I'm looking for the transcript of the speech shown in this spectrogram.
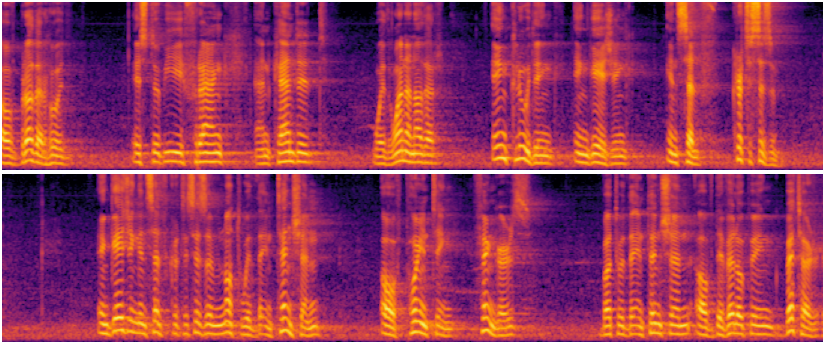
of brotherhood is to be frank and candid with one another, including engaging in self criticism. Engaging in self criticism not with the intention of pointing fingers, but with the intention of developing better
